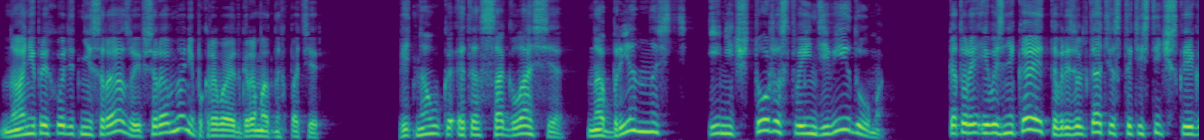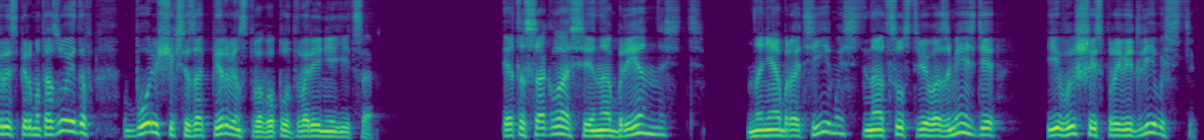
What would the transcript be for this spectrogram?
но они приходят не сразу и все равно не покрывают громадных потерь. Ведь наука — это согласие на бренность и ничтожество индивидуума, которое и возникает в результате статистической игры сперматозоидов, борющихся за первенство в оплодотворении яйца. Это согласие на бренность, на необратимость, на отсутствие возмездия и высшей справедливости,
